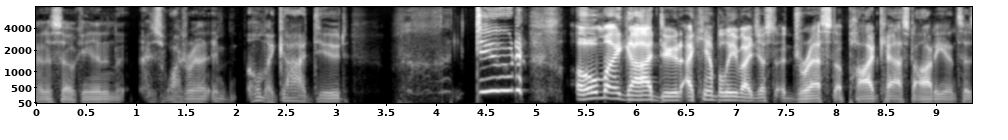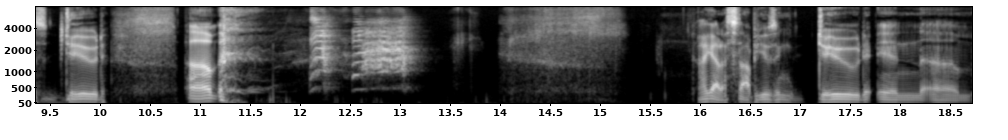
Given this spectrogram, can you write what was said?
kind of soak in. And I just walked around and oh my God, dude. dude. Oh my God, dude. I can't believe I just addressed a podcast audience as dude. Um, I got to stop using dude in um,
